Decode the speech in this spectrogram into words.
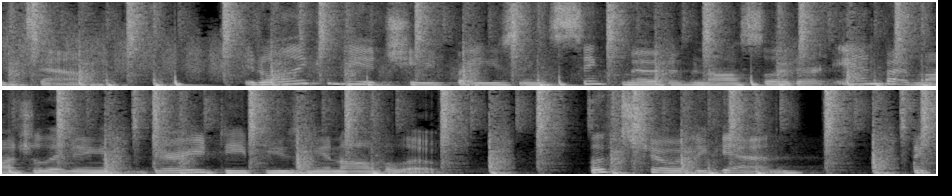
Sound. It only can be achieved by using sync mode of an oscillator and by modulating it very deep using an envelope. Let's show it again. It's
